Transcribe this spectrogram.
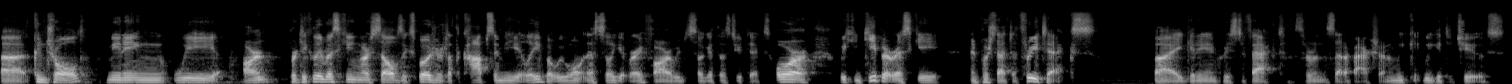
uh, controlled, meaning we aren't particularly risking ourselves exposure to the cops immediately, but we won't necessarily get very far. We'd still get those two ticks. Or we can keep it risky and push that to three ticks by getting increased effect through in the setup action. We, we get to choose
